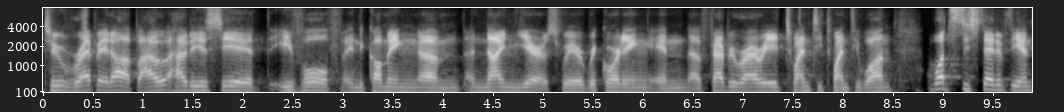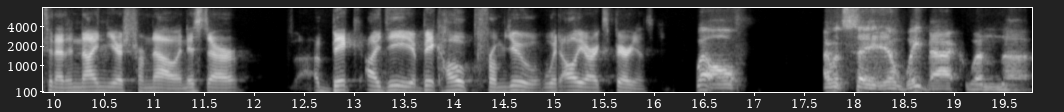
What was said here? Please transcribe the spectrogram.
to wrap it up, how, how do you see it evolve in the coming um, nine years? We're recording in uh, February 2021. What's the state of the internet in nine years from now? And is there a big idea, a big hope from you with all your experience? Well, I would say you know, way back when uh,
